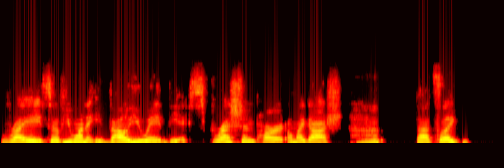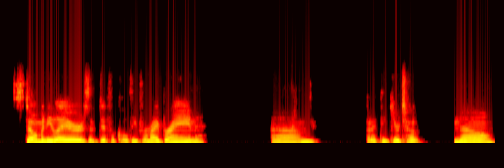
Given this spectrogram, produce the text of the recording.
Right. So if you want to evaluate the expression part, oh my gosh, that's like so many layers of difficulty for my brain. Um, but I think you're to no,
